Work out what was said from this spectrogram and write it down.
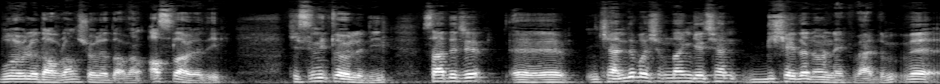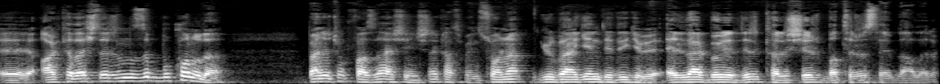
buna öyle davran, şöyle davran. Asla öyle değil. Kesinlikle öyle değil. Sadece e, kendi başımdan geçen bir şeyden örnek verdim ve e, arkadaşlarınızı bu konuda bence çok fazla her şeyin içine katmayın. Sonra Gülbergen'in dediği gibi eller böyledir, karışır, batırır sevdaları.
